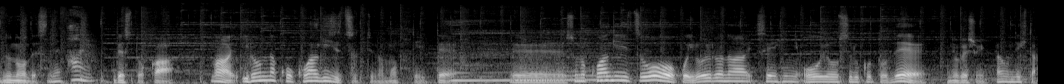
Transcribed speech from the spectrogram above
布ですね、はい。ですとか、まあ、いろんなこうコア技術っていうのを持っていて、でそのコア技術をこういろいろな製品に応用することでイノベーションをいっぱい生んできた。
